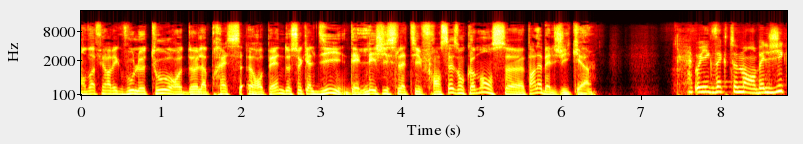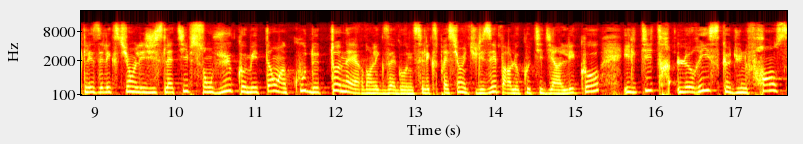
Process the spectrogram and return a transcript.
On va faire avec vous le tour de la presse européenne, de ce qu'elle dit des législatives françaises. On commence par la Belgique. Oui, exactement. En Belgique, les élections législatives sont vues comme étant un coup de tonnerre dans l'Hexagone. C'est l'expression utilisée par le quotidien L'Écho. Il titre Le risque d'une France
